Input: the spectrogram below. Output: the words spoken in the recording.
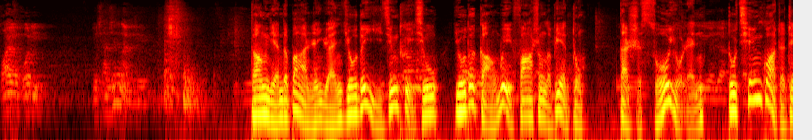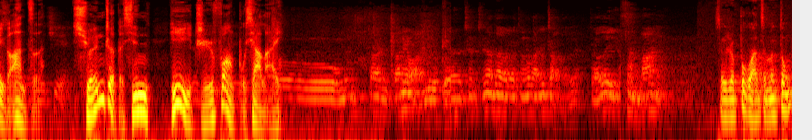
华有活力，当年的办案人员有的已经退休，有的岗位发生了变动，但是所有人都牵挂着这个案子，悬着的心一直放不下来。所以说，不管怎么动，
